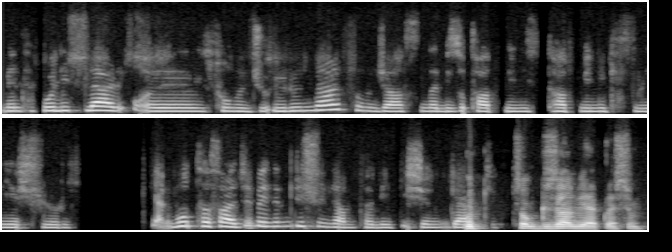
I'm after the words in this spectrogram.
metabolitler e, sonucu, ürünler sonucu aslında biz o tatmin tatminlik hissini yaşıyoruz. Yani bu da sadece benim düşüncem tabii ki işin Bu gerçek. çok güzel bir yaklaşım.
